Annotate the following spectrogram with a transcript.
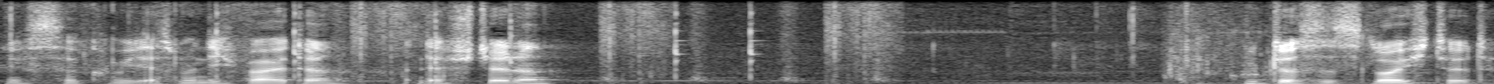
Jetzt komme ich erstmal nicht weiter an der Stelle. Wie Gut, dass es leuchtet.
